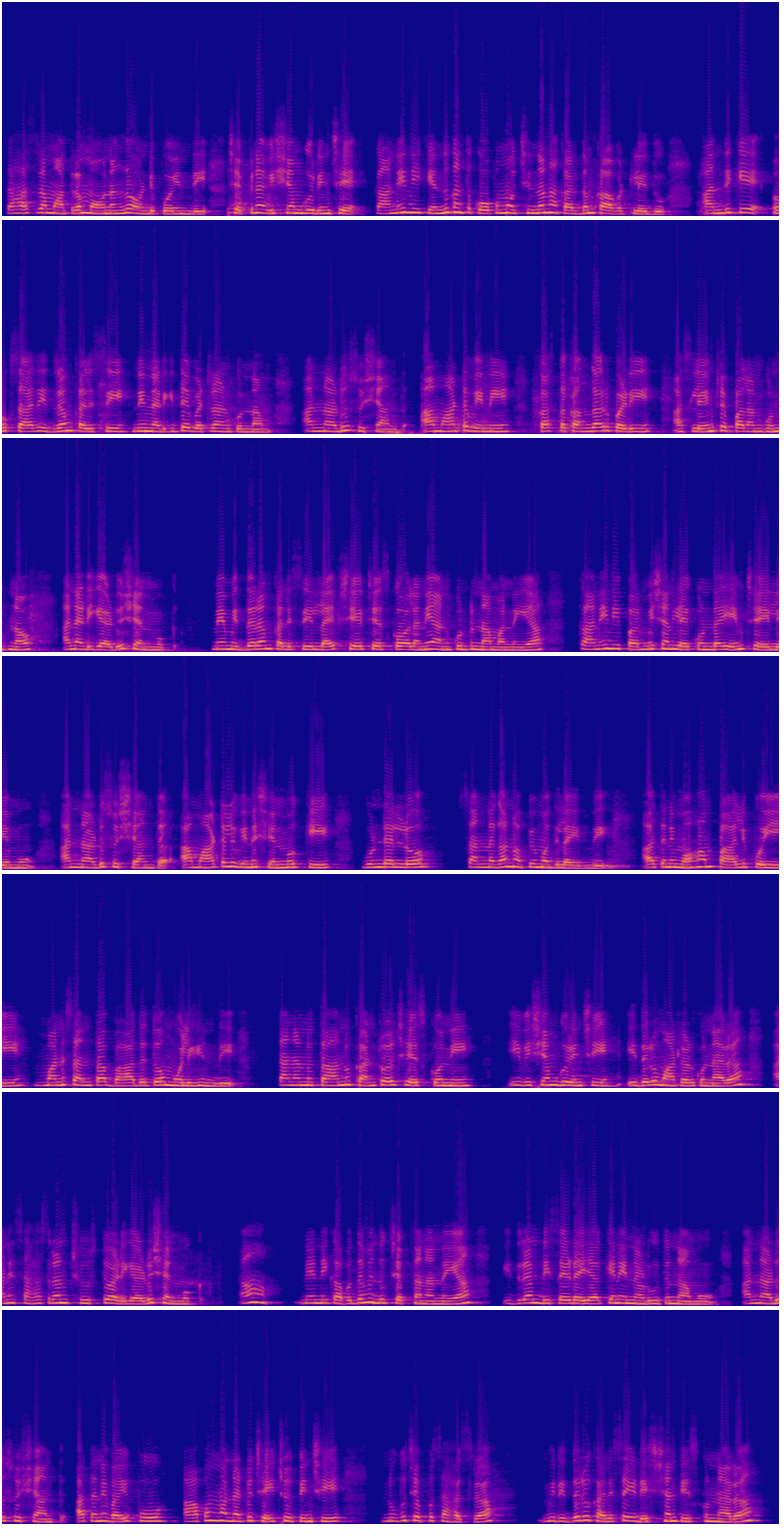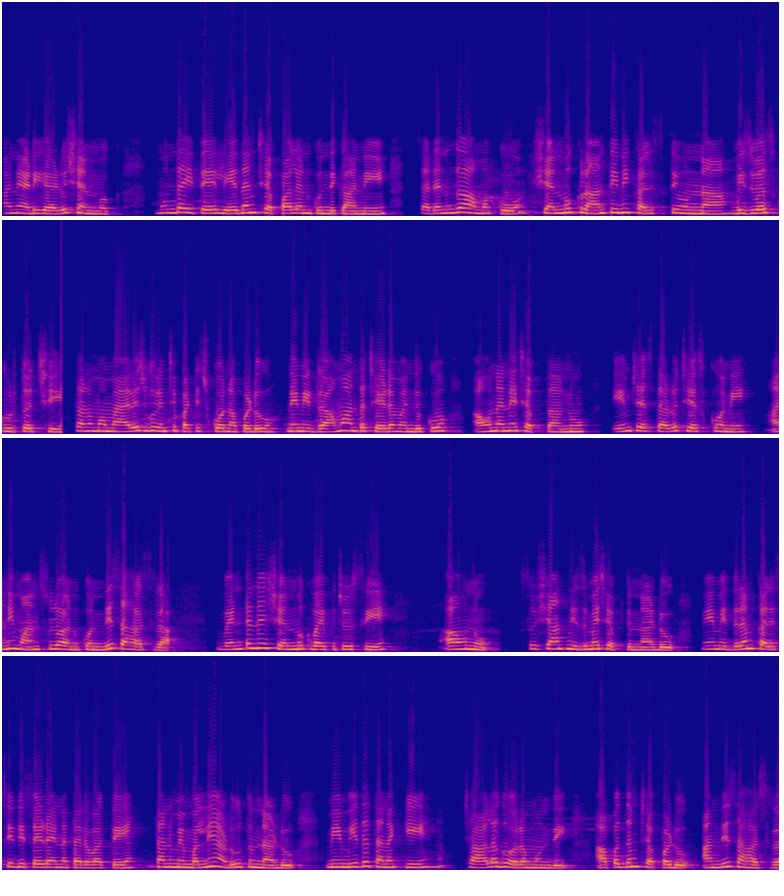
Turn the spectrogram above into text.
సహస్ర మాత్రం మౌనంగా ఉండిపోయింది. చెప్పిన విషయం గురించే కానీ నీకెందుకు అంత కోపం వచ్చిందో నాకు అర్థం కావట్లేదు. అందుకే ఒకసారి ఇద్దరం కలిసి నిన్ను అడిగితే బెటర్ అనుకున్నాం అన్నాడు సుశాంత్. ఆ మాట విని కాస్త కంగారు పడి అసలేం చెప్పాలనుకుంటున్నావు? అని అడిగాడు షణ్ముఖ్. మేమిద్దరం కలిసి లైఫ్ షేర్ చేసుకోవాలని అనుకుంటున్నాం అన్నయ్య కానీ నీ పర్మిషన్ లేకుండా ఏం చేయలేము అన్నాడు సుశాంత్. ఆ మాటలు విని షణ్ముఖ్కి గుండెల్లో సన్నగా నొప్పి మొదలైంది. అతని మొహం పాలిపోయి మనసంతా బాధతో మూలిగింది. తనను తాను కంట్రోల్ చేసుకొని ఈ విషయం గురించి ఇద్దరూ మాట్లాడుకున్నారా అని సహస్రం చూస్తూ అడిగాడు షణ్ముఖ్. "ఆ, నేను నీకు అబద్ధం ఎందుకు చెప్తానన్నయ్య ఇద్దరం డిసైడ్ అయ్యాకే నేను అడుగుతున్నాము అన్నాడు సుశాంత్. అతని వైపు ఆపం అన్నట్టు చేయి చూపించి నువ్వు చెప్పు సహస్ర మీరిద్దరూ కలిసే ఈ డెసిషన్ తీసుకున్నారా? అని అడిగాడు షణ్ముఖ్. ముందైతే లేదని చెప్పాలనుకుంది కానీ సడన్గా ఆమెకు షణ్ముఖ్ క్రాంతిని కలిసి ఉన్న విజువల్స్ గుర్తొచ్చి తను మా మ్యారేజ్ గురించి పట్టించుకోనప్పుడు నేను ఈ డ్రామా అంతా చేయడం ఎందుకు? అవుననే చెప్తాను. ఏం చేస్తాడో చేసుకొని అని మనసులో అనుకుంది సహస్ర. వెంటనే షణ్ముఖ్ వైపు చూసి అవును సుశాంత్ నిజమే చెప్తున్నాడు. మేమిద్దరం కలిసి డిసైడ్ అయిన తర్వాతే తను మిమ్మల్ని అడుగుతున్నాడు. మీ మీద తనకి చాలా ఘోరం ఉంది. అబద్ధం చెప్పడు. అంది సహస్ర.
